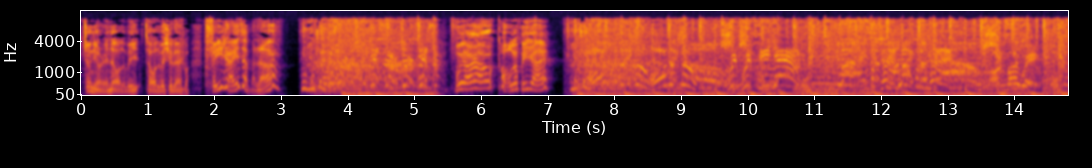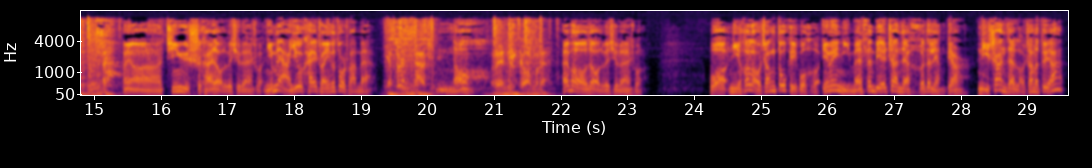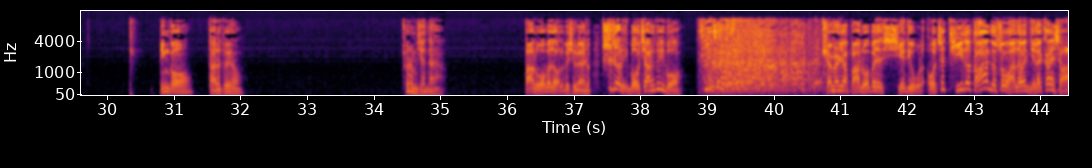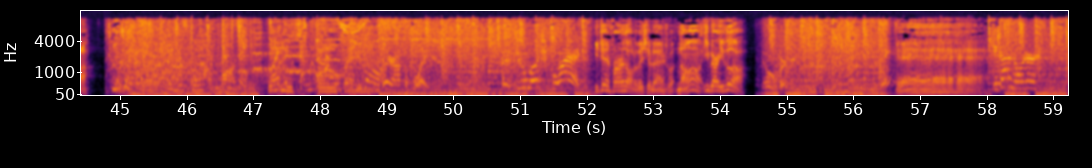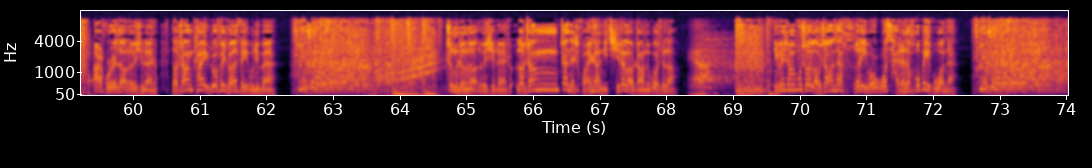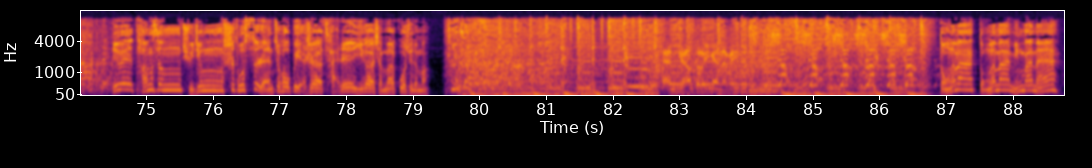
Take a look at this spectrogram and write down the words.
正经人在我的微在我的微信留言说：“肥宅怎么了？” 服务员啊，我烤个肥宅。哎呀，金玉石开在我的微信留言说：“你们俩一个开船，一个坐船呗。” No。Apple 在我的微信留言说：“我你和老张都可以过河，因为你们分别站在河的两边你站在老张的对岸。bingo，答的对哦，就这么简单啊。拔萝卜在我的微信留言说：“是这里不？我加的对不？” 全名叫拔萝卜鞋丢了，我这题都答案都说完了，你来干啥.一阵风到了微信留言说：“能一边一个。Over. ”哎?二辉到了微信留言说：“老张开宇宙飞船飞过去呗。”正正到了微信留言说：“老张站在船上，你骑着老张就过去了。你为什么不说老张在河里边，我踩着他后背过呢？因为唐僧取经师徒四人，最后不也是踩着一个什么过去的吗.懂了吗？懂了吗？明白没.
